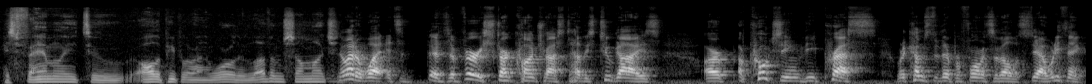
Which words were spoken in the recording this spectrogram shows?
his family, to all the people around the world who love him so much. No matter what, it's a, it's a very stark contrast to how these two guys are approaching the press when it comes to their performance of Elvis. Yeah, what do you think?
